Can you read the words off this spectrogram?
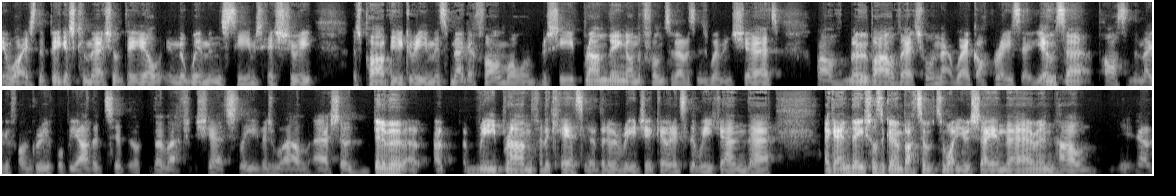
in what is the biggest commercial deal in the women's team's history. As part of the agreement, MegaFon will receive branding on the front of Everton's women's shirt, while mobile virtual network operator Yota, part of the MegaFon group, will be added to the, left shirt sleeve as well. Uh, so a bit of a, a, a, rebrand for the kit, a bit of a rejig going into the weekend. Uh, again, Dave, sort going back to, to what you were saying there and how you know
